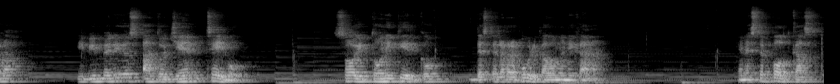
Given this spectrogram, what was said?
Hola y bienvenidos a Dojen Table. Soy Tony Kirko desde la República Dominicana. En este podcast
